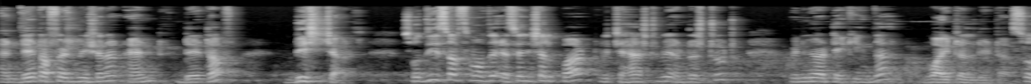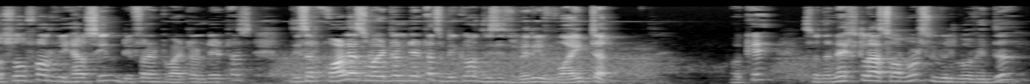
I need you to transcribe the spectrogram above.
and date of admission and date of discharge. So these are some of the essential part which has to be understood when you are taking the vital data. So, so far we have seen different vital data. These are called as vital data because this is very vital. Okay. So the next class onwards we will go with the,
